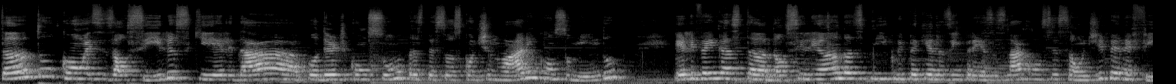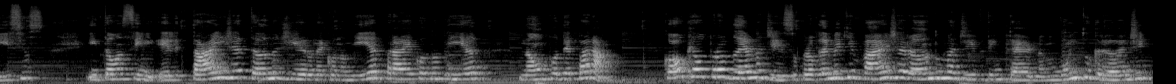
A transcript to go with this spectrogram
tanto com esses auxílios que ele dá poder de consumo para as pessoas continuarem consumindo, ele vem gastando, auxiliando as micro e pequenas empresas na concessão de benefícios. Então, assim, ele está injetando dinheiro na economia para a economia não poder parar. Qual que é o problema disso? O problema é que vai gerando uma dívida interna muito grande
